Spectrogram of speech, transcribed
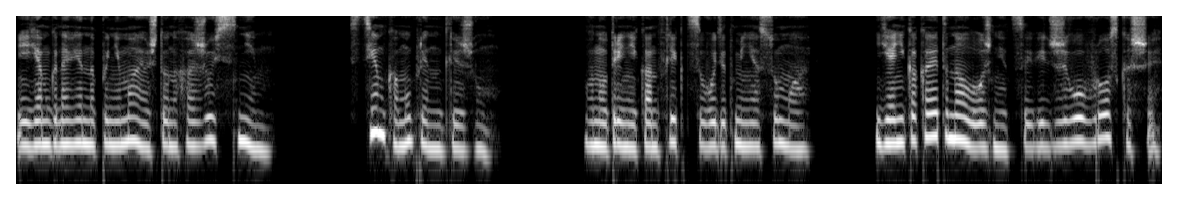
и я мгновенно понимаю, что нахожусь с ним, с тем, кому принадлежу. Внутренний конфликт сводит меня с ума. Я не какая-то наложница, ведь живу в роскоши.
